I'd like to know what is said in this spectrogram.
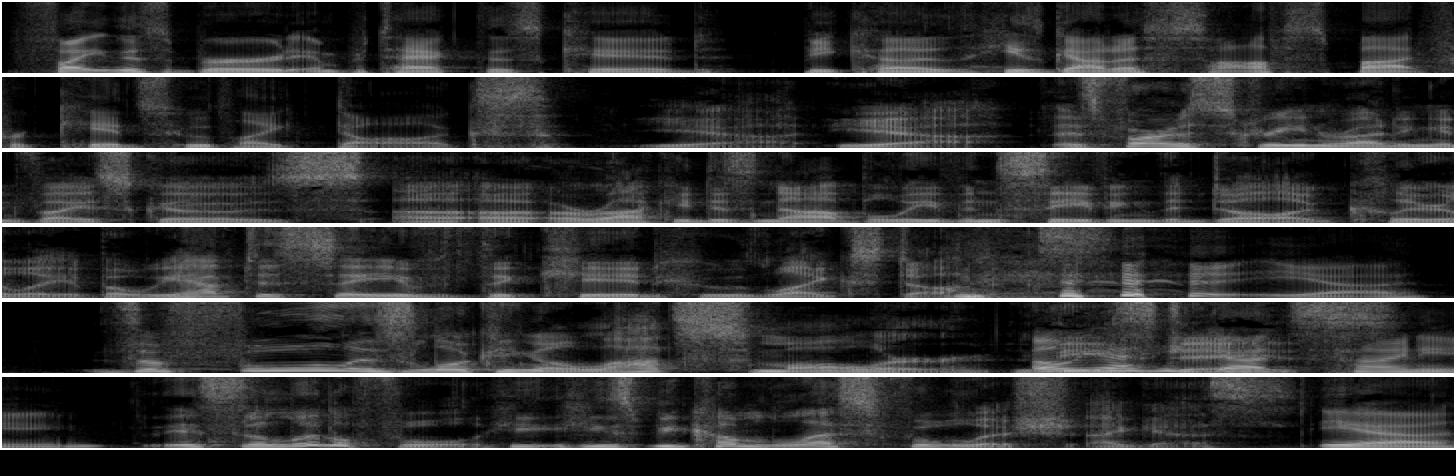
fight this bird and protect this kid because he's got a soft spot for kids who like dogs. Yeah, yeah. As far as screenwriting advice goes, uh, uh, Araki does not believe in saving the dog, clearly, but we have to save the kid who likes dogs. yeah. the fool is looking a lot smaller Oh these yeah, he days. got tiny. It's a little fool. He, he's become less foolish, I guess. Yeah.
